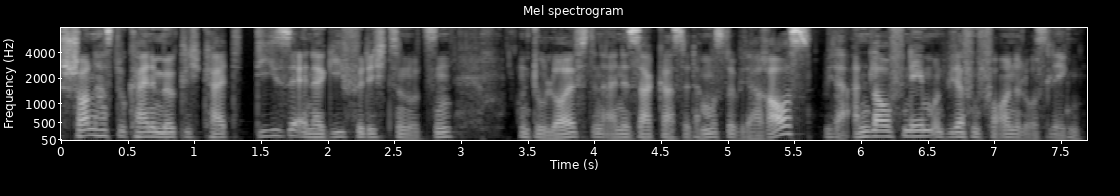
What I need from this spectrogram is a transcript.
schon hast du keine Möglichkeit, diese Energie für dich zu nutzen und du läufst in eine Sackgasse. Da musst du wieder raus, wieder Anlauf nehmen und wieder von vorne loslegen.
